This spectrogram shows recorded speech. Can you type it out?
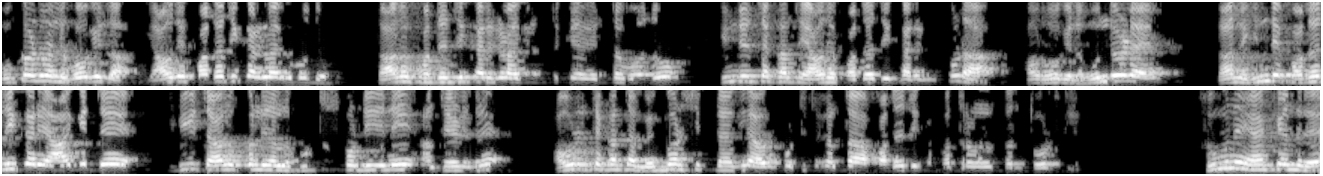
ಮುಖಂಡರಲ್ಲಿ ಹೋಗಿಲ್ಲ. ಯಾವುದೇ ಪದಾಧಿಕಾರಿಗಳಾಗಿರ್ಬೋದು, ತಾಲೂಕು ಪದಾಧಿಕಾರಿಗಳಾಗಿರ್ತಕ್ಕೆ ಇರ್ತಬಹುದು ಹಿಂದಿರ್ತಕ್ಕಂಥ ಯಾವುದೇ ಪದಾಧಿಕಾರಿಗಳು ಕೂಡ ಅವ್ರು ಹೋಗಿಲ್ಲ. ಒಂದು ವೇಳೆ ನಾನು ಹಿಂದೆ ಪದಾಧಿಕಾರಿ ಆಗಿದ್ದೆ ಇಡೀ ತಾಲೂಕಲ್ಲಿ ನಾನು ಗುರುತಿಸ್ಕೊಂಡಿದ್ದೀನಿ ಅಂತ ಹೇಳಿದ್ರೆ ಅವ್ರಿರ್ತಕ್ಕಂಥ ಮೆಂಬರ್ಶಿಪ್ನಾಗಲಿ ಅವ್ರು ಕೊಟ್ಟಿರ್ತಕ್ಕಂಥ ಪದವಿ ಪತ್ರವನ್ನು ತಂದು ತೋರಿಸ್ಲಿ. ಸುಮ್ಮನೆ ಯಾಕೆಂದ್ರೆ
